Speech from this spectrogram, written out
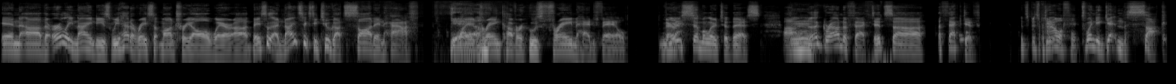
in uh, the early 90s, we had a race at Montreal where uh, basically a 962 got sawed in half by a drain cover whose frame had failed. Very Yes. similar to this. Uh, Mhm. The ground effect, it's uh, effective. it's it's powerful. It's when you get in the suck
